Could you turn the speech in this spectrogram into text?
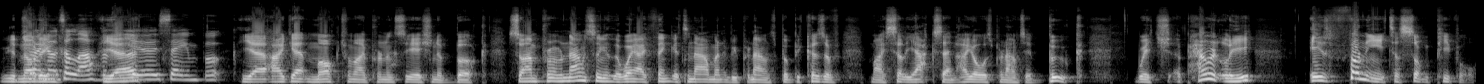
You're Try nodding. not to laugh at Yeah. the uh, same book. Yeah, I get mocked for my pronunciation of book. So I'm pronouncing it the way I think it's now meant to be pronounced, but because of my silly accent, I always pronounce it book, which apparently is funny to some people.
